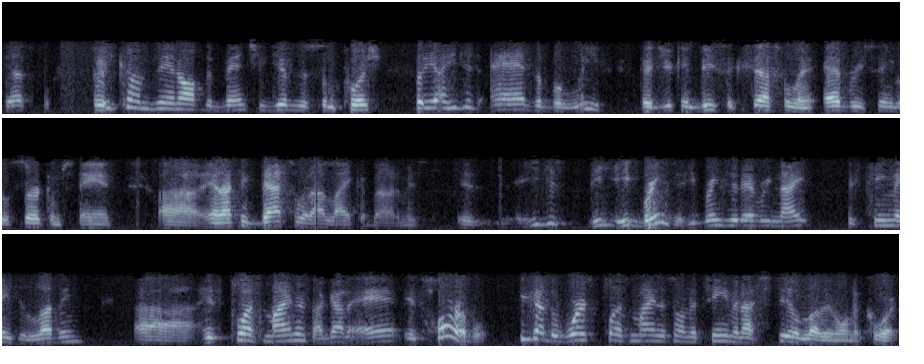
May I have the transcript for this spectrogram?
successful. So he comes in off the bench, he gives us some push, but yeah, he just adds a belief that you can be successful in every single circumstance. Uh, and I think that's what I like about him is, is he just he, he brings it. He brings it every night. His teammates love him. Uh, his plus minus, I got to add, is horrible. He's got the worst plus minus on the team, and I still love him on the court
